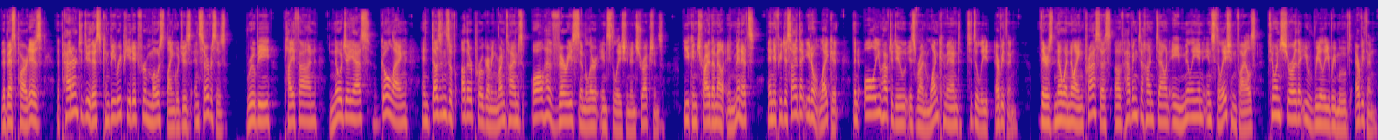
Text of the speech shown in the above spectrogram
The best part is, the pattern to do this can be repeated for most languages and services. Ruby, Python, Node.js, Golang, and dozens of other programming runtimes all have very similar installation instructions. You can try them out in minutes, and if you decide that you don't like it, then all you have to do is run one command to delete everything. There's no annoying process of having to hunt down a million installation files to ensure that you really removed everything.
